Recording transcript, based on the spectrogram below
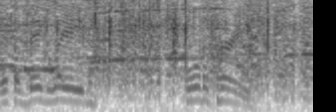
with a big lead, four to three.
